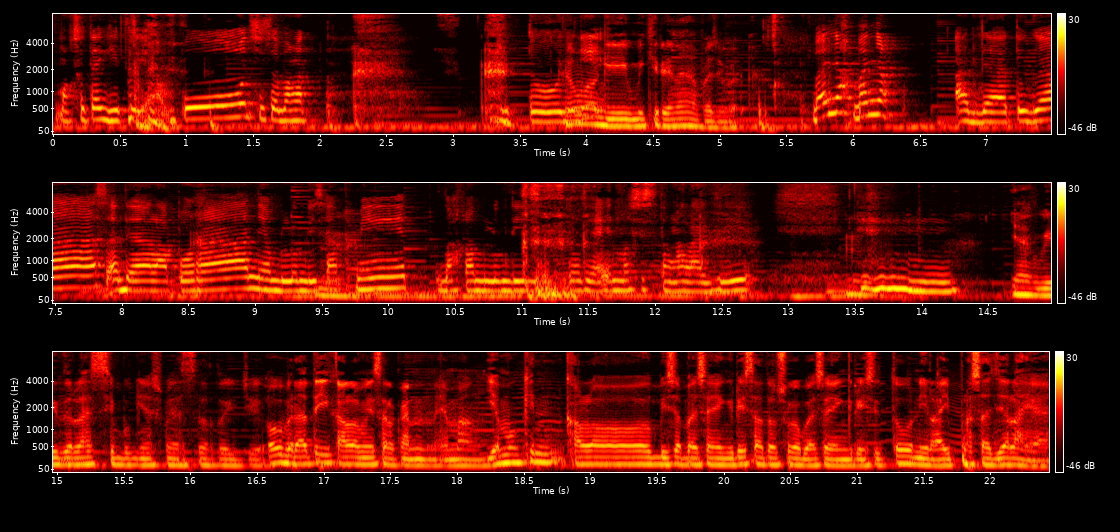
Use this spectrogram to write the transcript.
maksudnya gitu ya ampun susah banget. Gitu. Kamu Jadi lagi mikirin apa coba? banyak banyak ada tugas ada laporan yang belum disubmit bahkan belum dikerjain masih setengah lagi Ya begitulah sibuknya semester 7 Oh berarti kalau misalkan emang Ya mungkin kalau bisa bahasa Inggris atau suka bahasa Inggris itu nilai plus aja lah ya.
